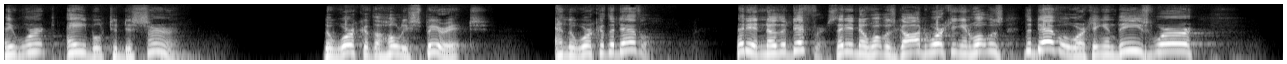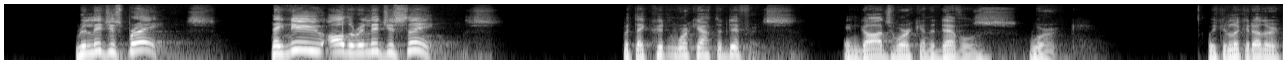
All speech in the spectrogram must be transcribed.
They weren't able to discern the work of the Holy Spirit and the work of the devil. They didn't know the difference. They didn't know what was God working and what was the devil working. And these were religious brains. They knew all the religious things but they couldn't work out the difference in God's work and the devil's work. We could look at other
